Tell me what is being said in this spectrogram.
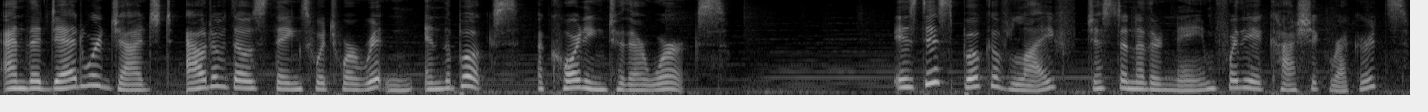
And the dead were judged out of those things which were written in the books, according to their works. Is this book of life just another name for the Akashic records?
